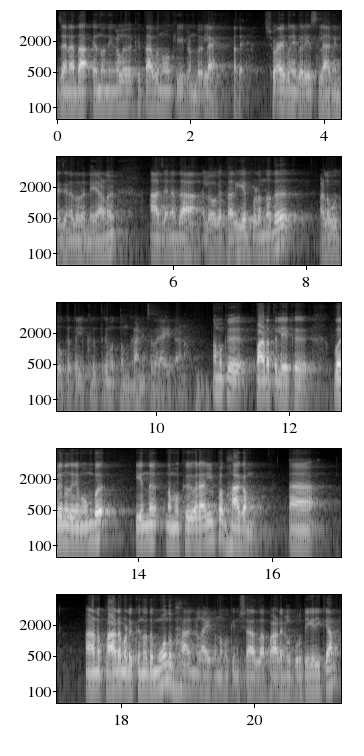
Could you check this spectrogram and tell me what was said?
ജനത എന്ന് നിങ്ങൾ കിതാബ് നോക്കിയിട്ടുണ്ട് അല്ലേ? അതെ. ഷുഐബ് നബി അലൈഹി സ്വലാമിന്റെ ജനത തന്നെയാണ് ആ ജനത ലോകത്തറിയപ്പെടുന്നത്. അളവ് തൂക്കത്തിൽ കൃത്രിമത്വം കാണിച്ചവരായിട്ടാണ്. നമുക്ക് പാഠത്തിലേക്ക് വരുന്നതിന് മുമ്പ് ഇന്ന് നമുക്ക് ഒരല്പഭാഗം ആണ് പാഠമെടുക്കുന്നത്. മൂന്ന് ഭാഗങ്ങളായിട്ട് നമുക്ക് ഇൻഷാല്ല പാഠങ്ങൾ പൂർത്തീകരിക്കാം.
